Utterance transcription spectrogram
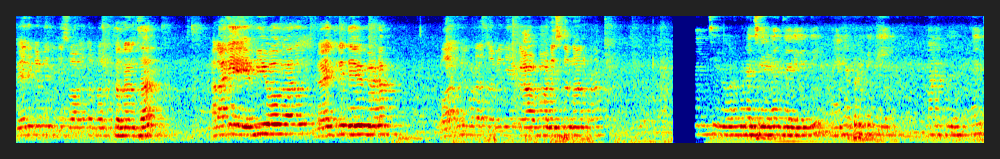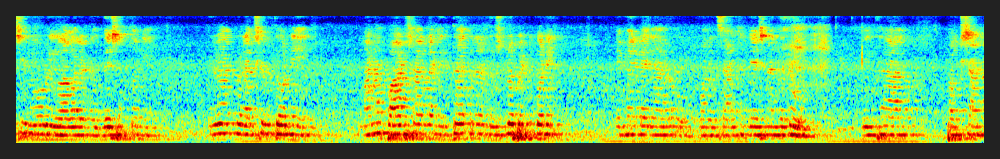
వేదిక మీదకి స్వాగతం పలుకుతున్నాను సార్. అలాగే ఎంఈఓ గారు గాయత్రి దేవి మేడం వారిని కూడా సవినీయంగా ఆహ్వానిస్తున్నాను మంచి రోడ్ కూడా చేయడం జరిగింది. అయినప్పటికీ మనకు మంచి రోడ్డు కావాలనే ఉద్దేశంతో ఇరవై ఒక్క లక్షలతో మన పాఠశాల విద్యార్థులను దృష్టిలో పెట్టుకొని ఎమ్మెల్యే గారు మనకు శాంక్షన్ చేసినందుకు విద్యా పక్షాన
